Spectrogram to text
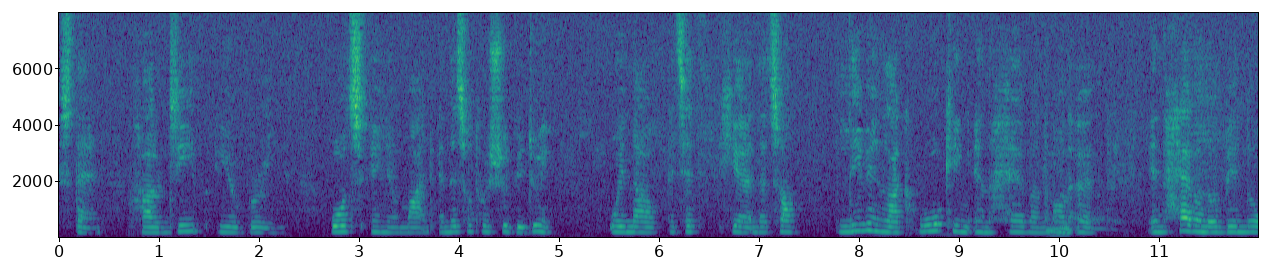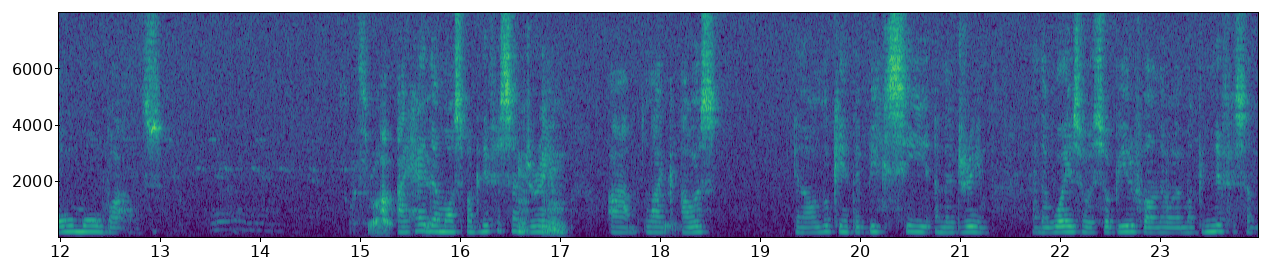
stand, how deep you breathe, what's in your mind, and that's what we should be doing. We now, it said here in that song, living like walking in heaven on Mm. earth. In heaven there will be no mobiles. That's right. I, I had yeah. the most magnificent dream. Um, like I was, you know, looking at the big sea in the dream, and the waves were so beautiful and they were magnificent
